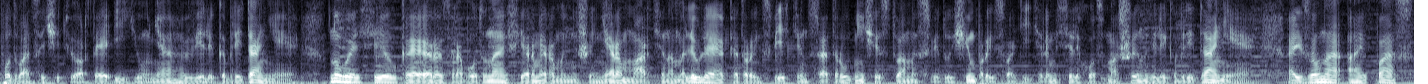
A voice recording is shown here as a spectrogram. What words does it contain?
по 24 июня в Великобритании. Новая сеялка разработана фермером-инженером Мартином Люля, который известен сотрудничеством с ведущим производителем сельхозмашин Великобритании. Айзона iPass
